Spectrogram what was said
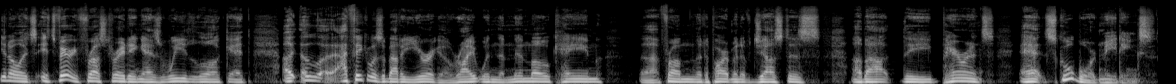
You know, it's it's very frustrating as we look at. Uh, I think it was about a year ago, right, when the memo came uh, from the Department of Justice about the parents at school board meetings.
